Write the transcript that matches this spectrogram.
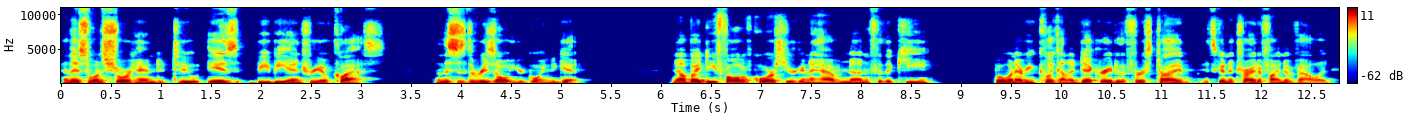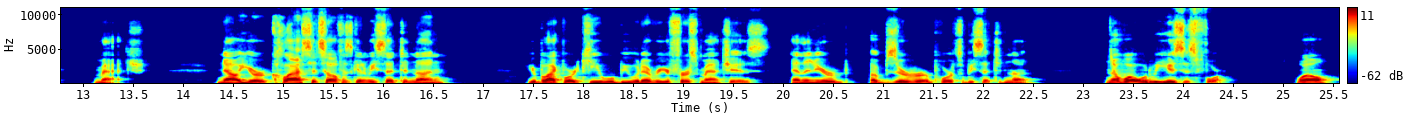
and this one's shorthanded to is BB entry of class. And this is the result you're going to get. Now by default, of course, you're going to have none for the key, but whenever you click on a decorator the first time, it's going to try to find a valid match. Now your class itself is going to be set to none. Your Blackboard key will be whatever your first match is, and then your observer aborts will be set to none. Now, what would we use this for? Well,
